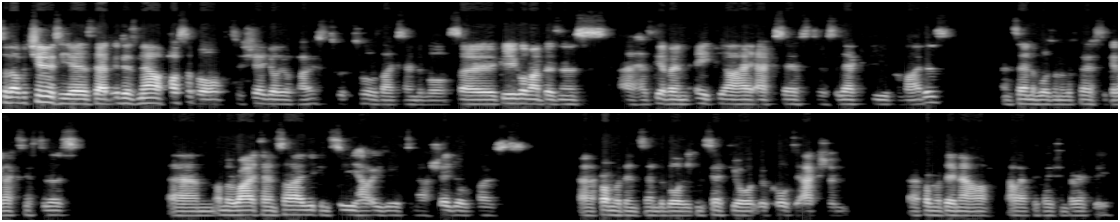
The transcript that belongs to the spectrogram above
so the opportunity is that it is now possible to schedule your posts with tools like Sendible. So Google My Business uh, has given API access to select few providers, and Sendible is one of the first to get access to this. Um, on the right-hand side, you can see how easy it is to now schedule posts uh, from within Sendible. You can set your, your call to action uh, from within our, our application directly.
